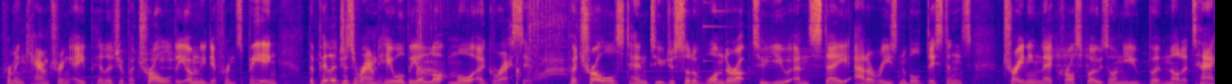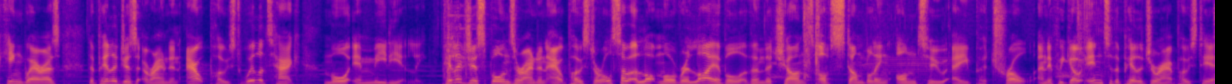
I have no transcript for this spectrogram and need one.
from encountering a pillager patrol, the only difference being the pillagers around here will be a lot more aggressive. Patrols tend to just sort of wander up to you and stay at a reasonable distance, training their crossbows on you but not attacking, whereas the pillagers around an outpost will attack more immediately. Pillager spawns around an outpost are also a lot more reliable than the chance of stumbling onto a patrol, and if we go into the pillager outpost here,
